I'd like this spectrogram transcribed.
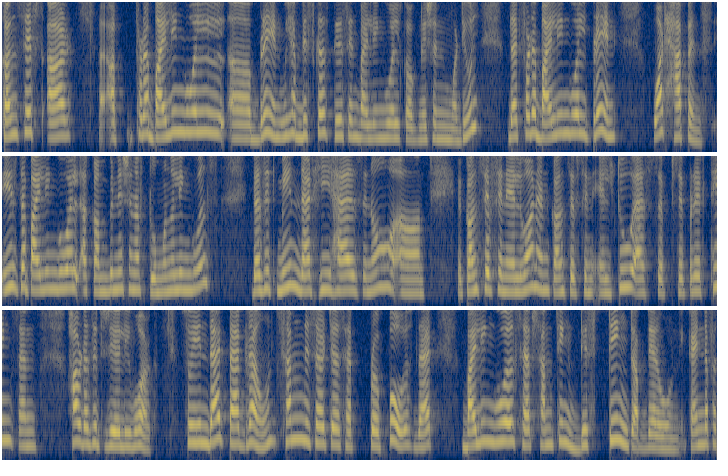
concepts are uh, for a bilingual uh, brain, we have discussed this in bilingual cognition module that for a bilingual brain what happens? Is the bilingual a combination of two monolinguals? Does it mean that he has you know uh, concepts in L1 and concepts in L2 as separate things and how does it really work? So, in that background some researchers have proposed that bilinguals have something distinct of their own kind of a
